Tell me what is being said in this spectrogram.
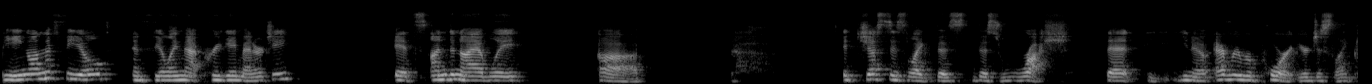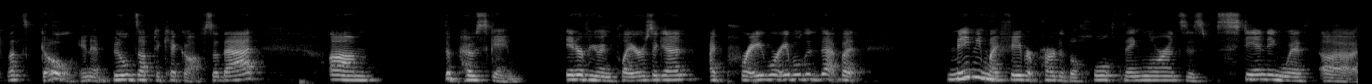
being on the field and feeling that pregame energy. It's undeniably uh, it just is like this this rush that you know every report you're just like let's go and it builds up to kickoff so that um the post game interviewing players again. I pray we're able to do that but maybe my favorite part of the whole thing laurence is standing with uh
